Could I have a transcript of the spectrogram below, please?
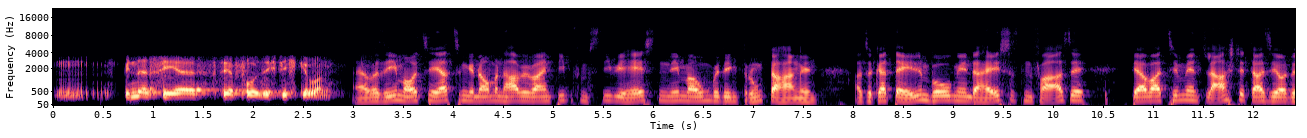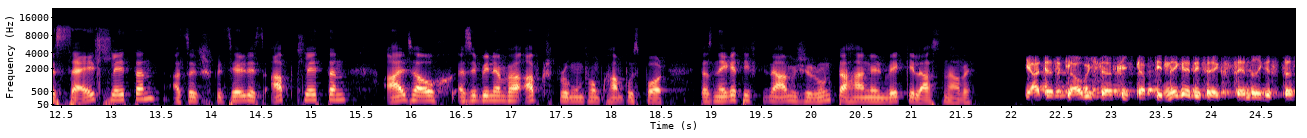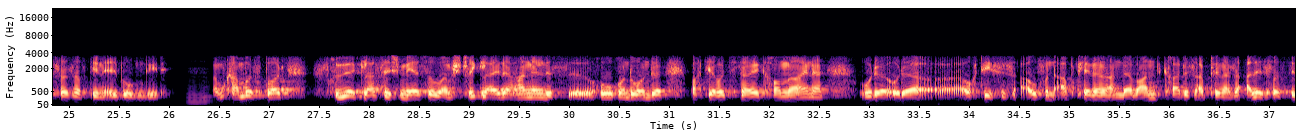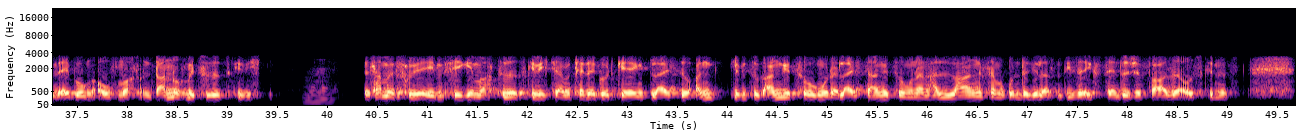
ich bin da sehr, sehr vorsichtig geworden. Ja, was ich immer zu Herzen genommen habe, war ein Tipp von Stevie Hessen, nicht mehr unbedingt runterhangeln. Also gerade der Ellenbogen in der heißesten Phase, der war ziemlich entlastet, also ja das Seilklettern, also speziell das Abklettern, als auch, also ich bin einfach abgesprungen vom Campusboard, das negativ dynamische Runterhangeln weggelassen habe. Ja, das glaube ich. Ich glaube, die negative Exzentrik ist das, was auf den Ellbogen geht. Mhm. Beim Campusboard früher klassisch mehr so beim Strickleiterhangeln, das äh, hoch und runter macht ja heutzutage kaum mehr einer. Oder oder auch dieses Auf- und Abklettern an der Wand, gerade das Abklettern, also alles, was den Ellbogen aufmacht und dann noch mit Zusatzgewichten. Mhm. Das haben wir früher eben viel gemacht. Zusatzgewichte haben Klettergurt gehängt, Leiste, an, Klimmzug angezogen oder Leiste angezogen und dann halt langsam runtergelassen. Diese exzentrische Phase ausgenutzt.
